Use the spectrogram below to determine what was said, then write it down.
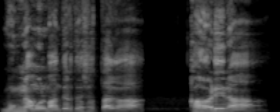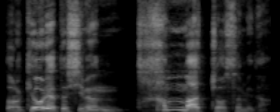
묵나물 만들어 드셨다가 가을이나 또는 겨울에 드시면 참 맛 좋습니다.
